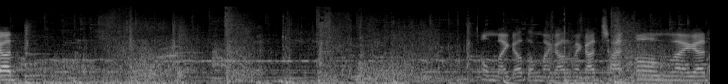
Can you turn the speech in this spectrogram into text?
God. Oh my god, oh my god, oh my god, chat. Oh my god.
